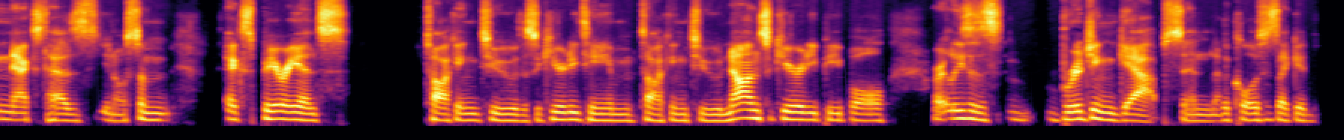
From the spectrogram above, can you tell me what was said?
next has you know some experience talking to the security team talking to non-security people or at least is bridging gaps. And the closest i could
